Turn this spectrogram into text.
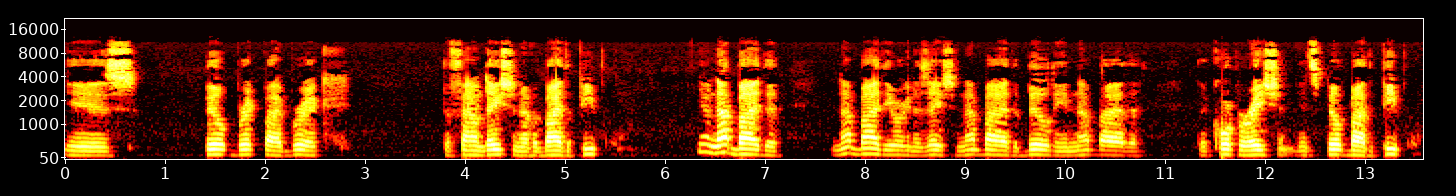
is built brick by brick, the foundation of it by the people. You know, not by the not by the organization, not by the building, not by the the corporation. It's built by the people.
